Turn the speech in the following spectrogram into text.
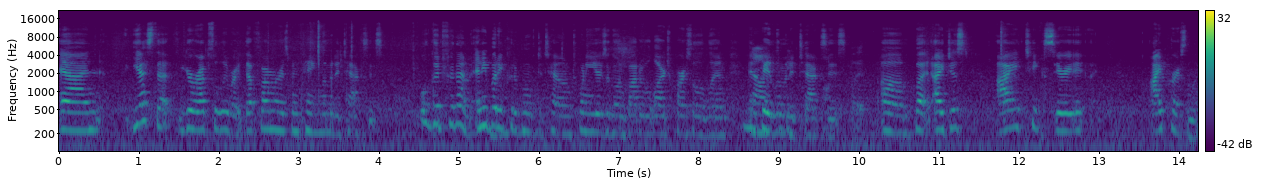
And yes, that you're absolutely right. That farmer has been paying limited taxes. Well, good for them. Anybody could have moved to town 20 years ago and bought a large parcel of land and paid limited taxes. but- Um, but I just, I take serious, I personally,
